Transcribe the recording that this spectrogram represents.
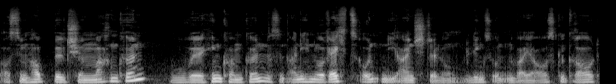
aus dem Hauptbildschirm machen können, wo wir hinkommen können. Das sind eigentlich nur rechts unten die Einstellungen. Links unten war ja ausgegraut.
